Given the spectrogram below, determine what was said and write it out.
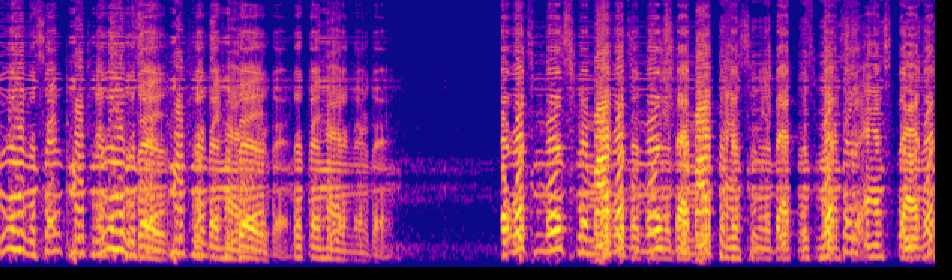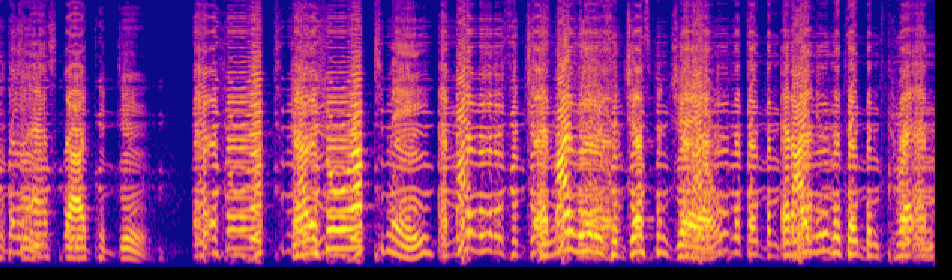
Do we have the same confidence? We have the same confidence they had that they had in their day. But what's most remarkable, what's most remarkable to me about this what they asked God, what they asked God to do. Now, if it were up to me, and my leaders had just, and my leaders had just been jailed, and I knew that they'd been threatened,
